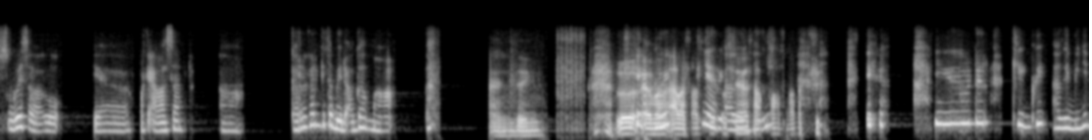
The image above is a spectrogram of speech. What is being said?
Terus gue selalu ya pakai alasan, eee, "Karena kan kita beda agama." Anjing. Lu Kayak emang alasan putusnya banget sih. Iya iya bener, kayak gue alibinya,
